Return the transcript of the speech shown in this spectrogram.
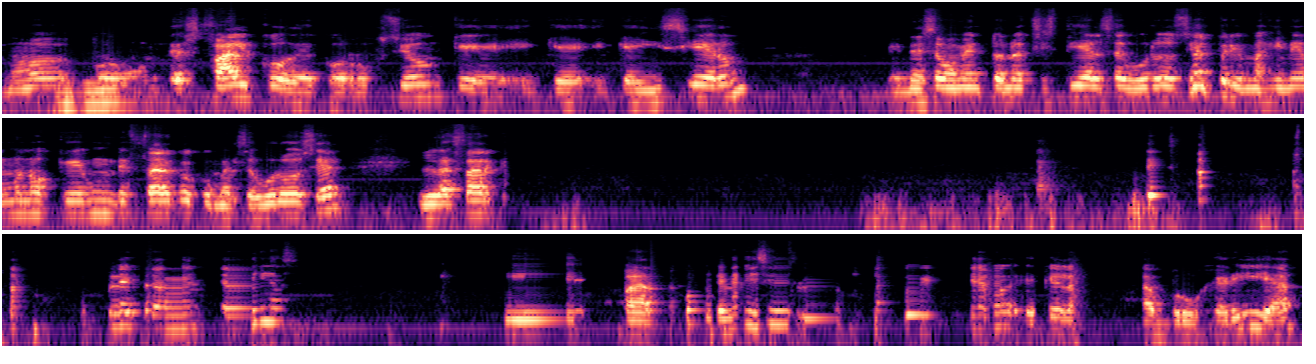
¿no? por un desfalco de corrupción que, que, hicieron. En ese momento no existía el Seguro Social, pero imaginémonos que es un desfalco como el Seguro Social. Las arcas completamente y para es que la, brujería,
